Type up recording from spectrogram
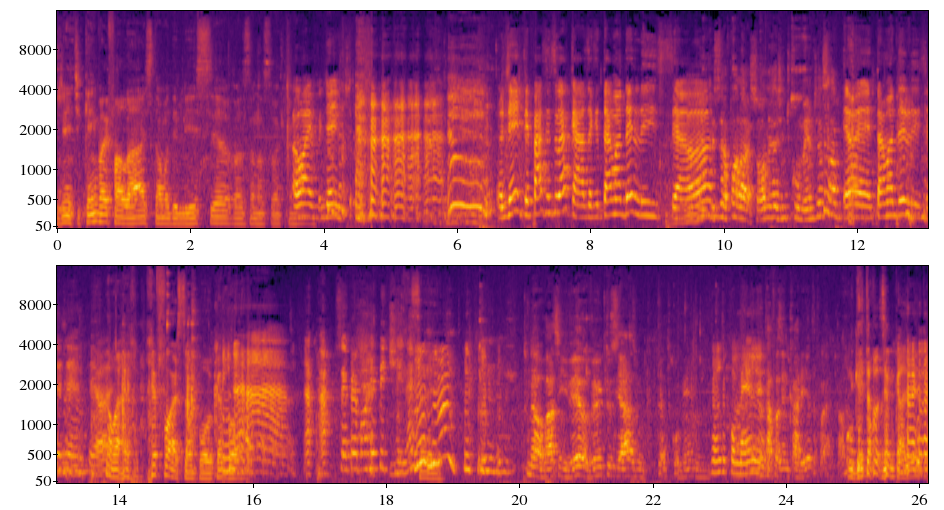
Gente, quem vai falar está uma delícia, faça na sua cara. Olha, gente. gente, passa em sua casa que tá uma delícia, Não precisa falar, é só ver a gente comendo já sabe. É, tá uma delícia, gente. ó. Não, é, reforça um pouco, é bom. Sempre é bom repetir, né? Aí. Não, vá assim, ver, ver o entusiasmo que tá comendo. Quem comendo. tá fazendo careta, fala, tá bom. Ninguém tá fazendo careta.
